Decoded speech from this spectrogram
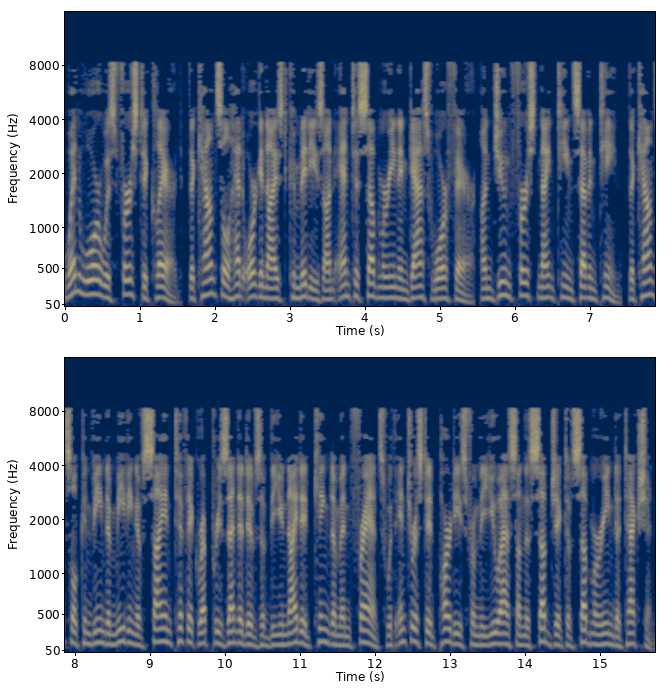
When war was first declared, the Council had organized committees on anti-submarine and gas warfare. On June 1, 1917, the Council convened a meeting of scientific representatives of the United Kingdom and France with interested parties from the US on the subject of submarine detection.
